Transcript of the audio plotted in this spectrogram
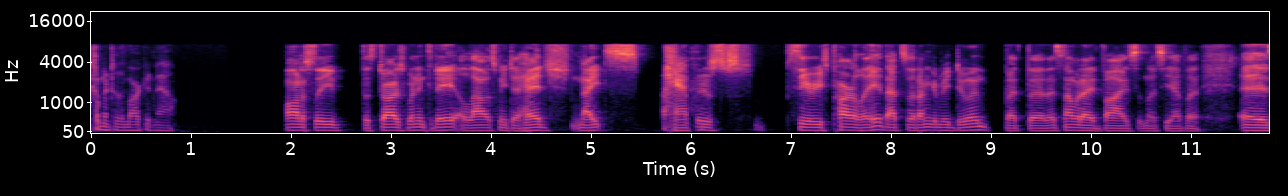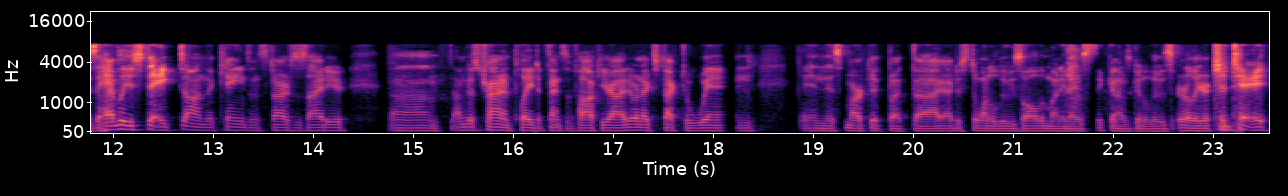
come into the market now. Honestly, the Stars winning today allows me to hedge Knights Panthers series parlay. That's what I'm going to be doing, but uh, that's not what I advise unless you have a is heavily staked on the Canes and Star Society. Um, I'm just trying to play defensive hockey. I don't expect to win in this market, but uh, I just don't want to lose all the money that I was thinking I was going to lose earlier today.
